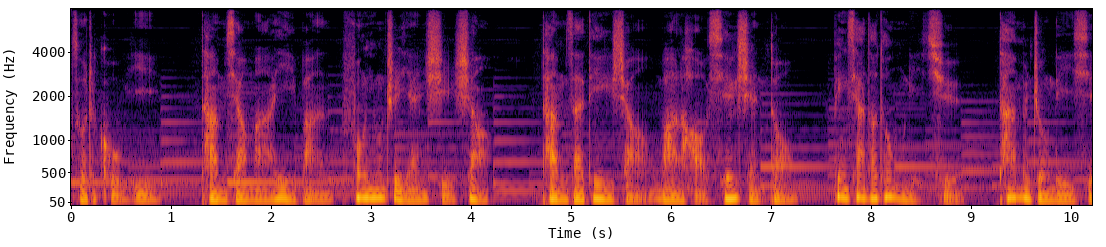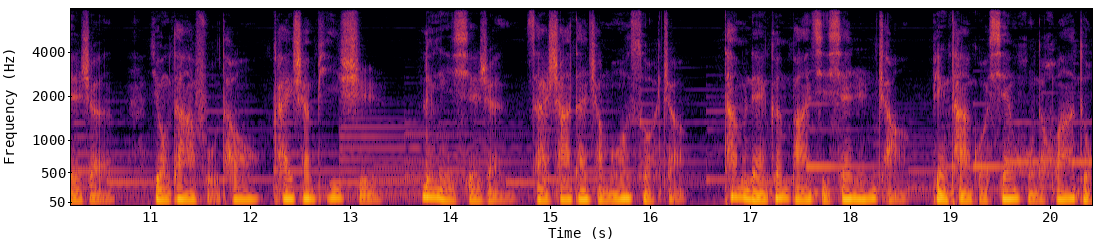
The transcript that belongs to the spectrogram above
做着苦役。他们像蚂蚁般蜂拥至岩石上，他们在地上挖了好些深洞，并下到洞里去。他们中的一些人。用大斧头开山劈石，另一些人在沙滩上摸索着。他们连根拔起仙人掌，并踏过鲜红的花朵。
